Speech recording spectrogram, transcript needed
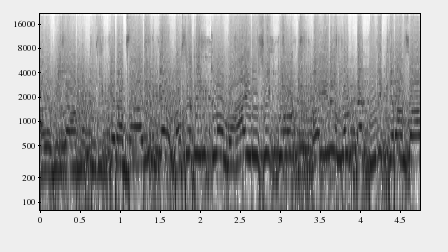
அளவில்லாம குடிக்கிற பாருங்க. வசதிக்கும் வாய் ருசிக்கும் வயிறு முட்டை குடிக்கிற பாருங்க.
